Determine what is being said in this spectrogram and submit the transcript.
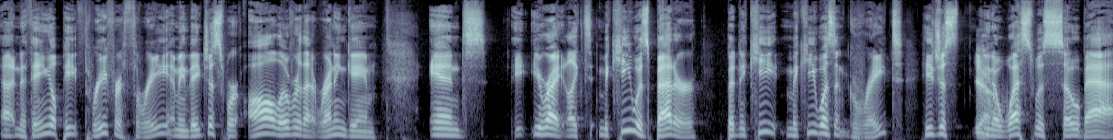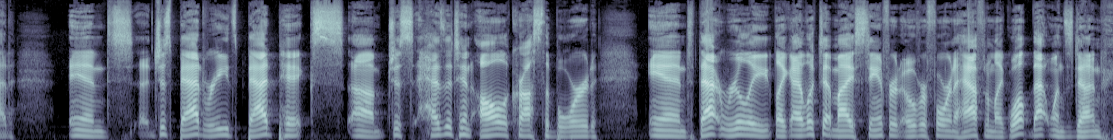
Uh, Nathaniel Peat three for three. I mean, they just were all over that running game. And you're right. Like McKee was better, but McKee McKee wasn't great. He just Yeah. you know West was so bad. And uh, just bad reads, bad picks, um, just hesitant all across the board. And that really, like, I looked at my Stanford over four and a half, and I'm like, well, that one's done.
